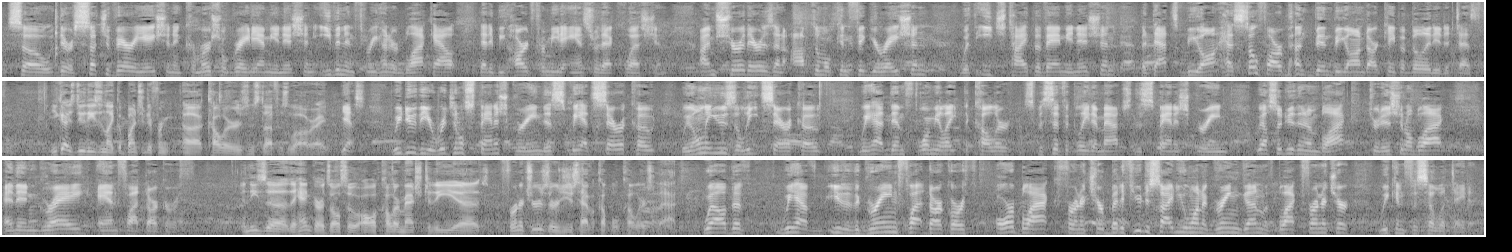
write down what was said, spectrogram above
So there's such a variation in commercial grade ammunition, even in 300 blackout, that it'd be hard for me to answer that question. I'm sure there is an optimal configuration with each type of ammunition, but that's beyond has so far been been beyond our capability to test for. You guys do these in like a bunch of different uh, colors and stuff as well, right? Yes, we do the original Spanish green. This we had Cerakote. We only use Elite Cerakote. We had them formulate the color specifically to match the Spanish green. We also do them in black, traditional black, and then gray and flat dark earth. And these uh, the handguards also all color match to the uh, furnitures, or do you just have a couple colors of that? Well, the we have either the green, flat dark earth, or black furniture. But if you decide you want a green gun with black furniture, we can facilitate it.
